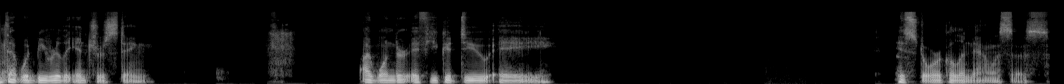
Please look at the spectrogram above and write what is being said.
that would be really interesting. I wonder if you could do a historical analysis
